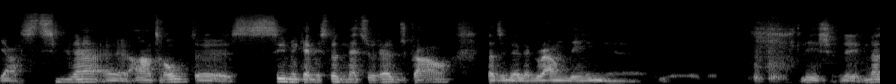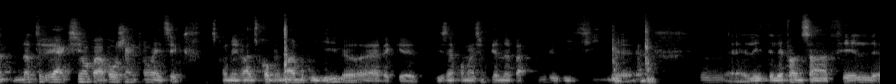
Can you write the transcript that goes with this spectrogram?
Et en stimulant, euh, entre autres, euh, ces mécanismes-là naturels du corps, c'est-à-dire le, grounding, euh, notre, réaction par rapport au champ électromagnétique, parce qu'on est rendu complètement brouillé là, avec euh, des informations qui viennent de partout, le Wi-Fi, mm-hmm. euh, les téléphones sans fil,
